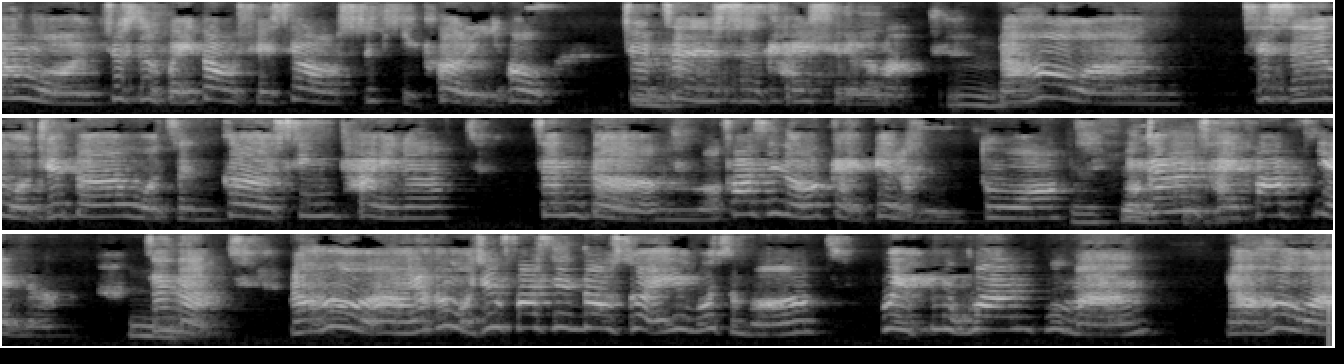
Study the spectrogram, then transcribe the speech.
当我就是回到学校实体课了以后，就正式开学了嘛。嗯。然后啊，其实我觉得我整个心态呢，真的，我发现了我改变了很多。我刚刚才发现呢，真的。然后啊，然后我就发现到说，哎，我怎么会不慌不忙？然后啊，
